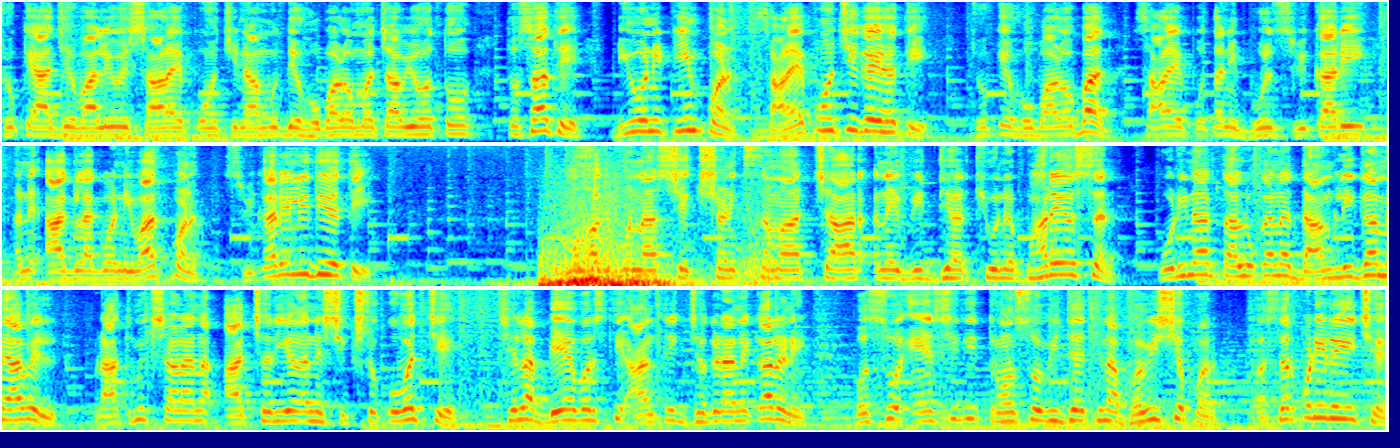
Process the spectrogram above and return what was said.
જોકે આજે વાલીઓએ શાળાએ પહોંચીને મુદ્દે હોબાળો મચાવ્યો હતો, તો સાથે ડીઓની ટીમ પણ શાળાએ પહોંચી ગઈ હતી. જોકે હોબાળો બાદ શાળાએ પોતાની ભૂલ સ્વીકારી અને આગ લાગવાની વાત પણ સ્વીકારી લીધી હતી. મહત્વના શૈક્ષણિક સમાચાર અને વિદ્યાર્થીઓને ભારે અસર. કોડીનાર તાલુકાના દામલી ગામે આવેલ પ્રાથમિક શાળાના આચાર્ય અને શિક્ષકો વચ્ચે છેલ્લા બે વર્ષથી આંતરિક ઝઘડાને કારણે બસો એંશીથી ત્રણસો વિદ્યાર્થીના ભવિષ્ય પર અસર પડી રહી છે.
